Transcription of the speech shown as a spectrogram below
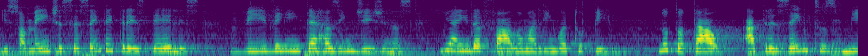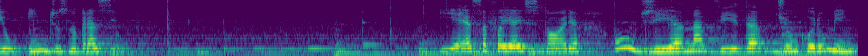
e somente 63 deles vivem em terras indígenas e ainda falam a língua tupi. No total, há 300 mil índios no Brasil. E essa foi a história Um Dia na Vida de um Curumim.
